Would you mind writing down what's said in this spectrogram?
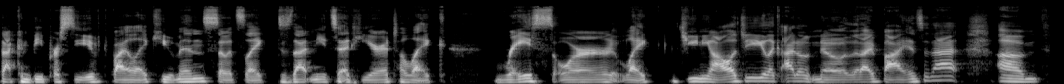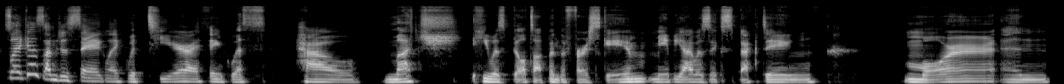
that can be perceived by like humans. So it's like does that need to adhere to like race or like genealogy. Like, I don't know that I buy into that. Um, so I guess I'm just saying, like, with Tyr, I think with how much he was built up in the first game, maybe I was expecting more and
